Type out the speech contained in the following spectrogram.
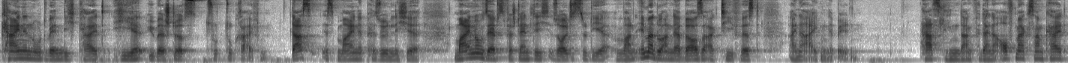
keine Notwendigkeit, hier überstürzt zuzugreifen. Das ist meine persönliche Meinung. Selbstverständlich solltest du dir, wann immer du an der Börse aktiv wirst, eine eigene bilden. Herzlichen Dank für deine Aufmerksamkeit.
